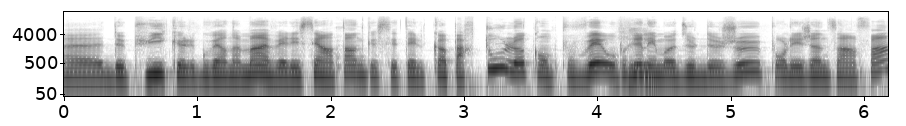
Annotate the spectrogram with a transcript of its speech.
euh, depuis que le gouvernement avait laissé entendre que c'était le cas partout, là, qu'on pouvait ouvrir Oui. les modules de jeu pour les jeunes enfants.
